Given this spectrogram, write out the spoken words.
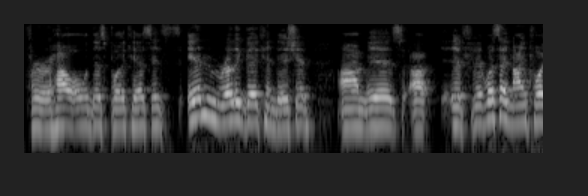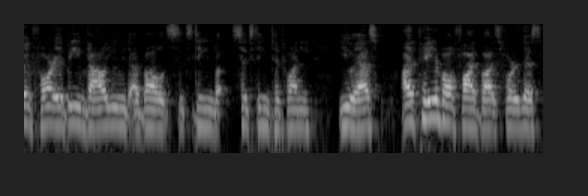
for how old this book is. It's in really good condition. Um, is uh, if it was a 9.4, it'd be valued about 16, 16 to 20 US. I paid about five bucks for this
